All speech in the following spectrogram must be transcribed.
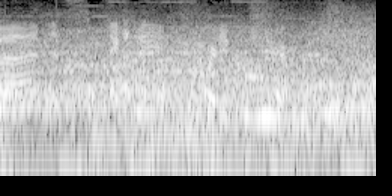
but it's actually pretty cool here.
